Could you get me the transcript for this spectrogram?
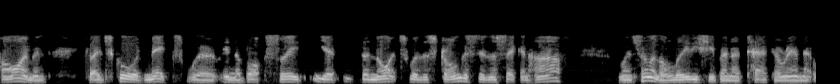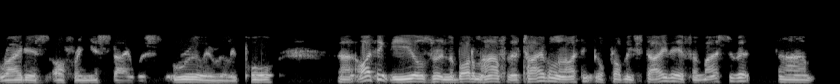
time, and they'd scored next, were in the box seat. Yet the Knights were the strongest in the second half. When some of the leadership and attack around that Raiders offering yesterday was really, really poor. Uh, I think the Eels are in the bottom half of the table, and I think they'll probably stay there for most of it. Um,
